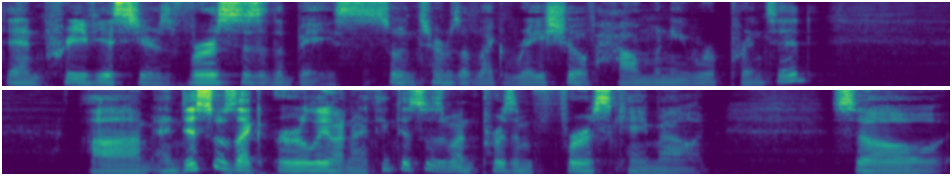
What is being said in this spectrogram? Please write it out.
than previous years versus the base. So in terms of like ratio of how many were printed. Um, and this was like early on. I think this was when Prizm first came out. So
